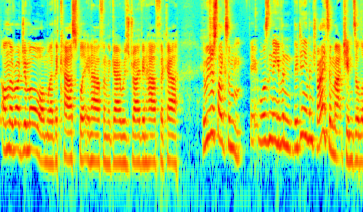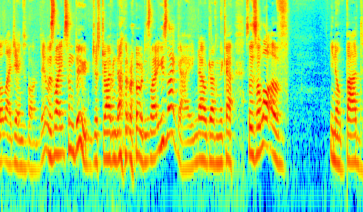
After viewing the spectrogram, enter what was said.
on the Roger Moore one where the car split in half and the guy was driving half the car. It was just like some. It wasn't even. They didn't even try to match him to look like James Bond. It was like some dude just driving down the road. It's like who's that guy? And now driving the car. So there's a lot of, you know, bad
